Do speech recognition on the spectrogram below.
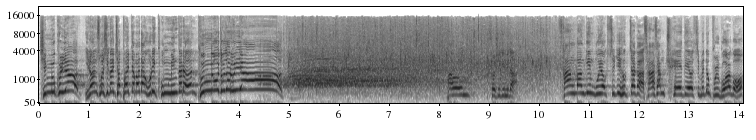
침묵 훈련 이런 소식을 접할 때마다 우리 국민들은 분노 조절 훈련 다음 소식입니다. 상반기 무역 수지 흑자가 사상 최대였음에도 불구하고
